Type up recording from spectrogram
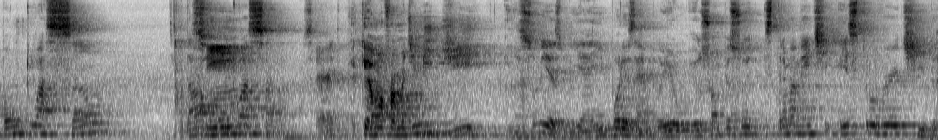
pontuação, ela dá uma Sim. pontuação, certo? É que é uma forma de medir. Isso mesmo. E aí, por exemplo, eu, eu sou uma pessoa extremamente extrovertida.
